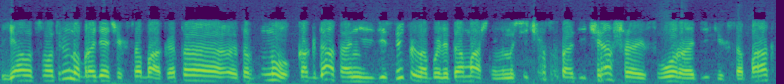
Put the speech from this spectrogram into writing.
Я вот смотрю на бродячих собак, это, это ну, когда-то они действительно были домашними, но сейчас это одичавшая свора диких собак.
